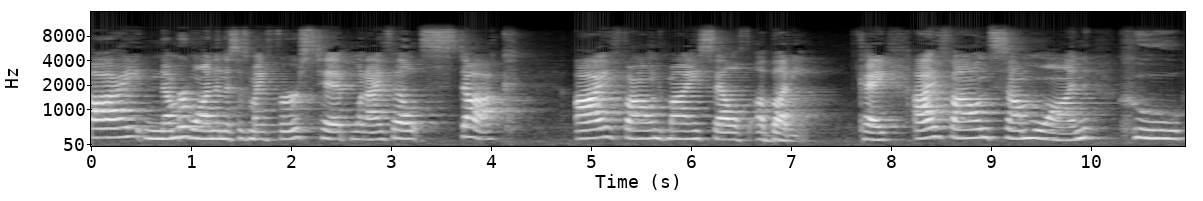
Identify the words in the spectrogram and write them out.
I, number one, and this is my first tip, when I felt stuck, I found myself a buddy. Okay. I found someone who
